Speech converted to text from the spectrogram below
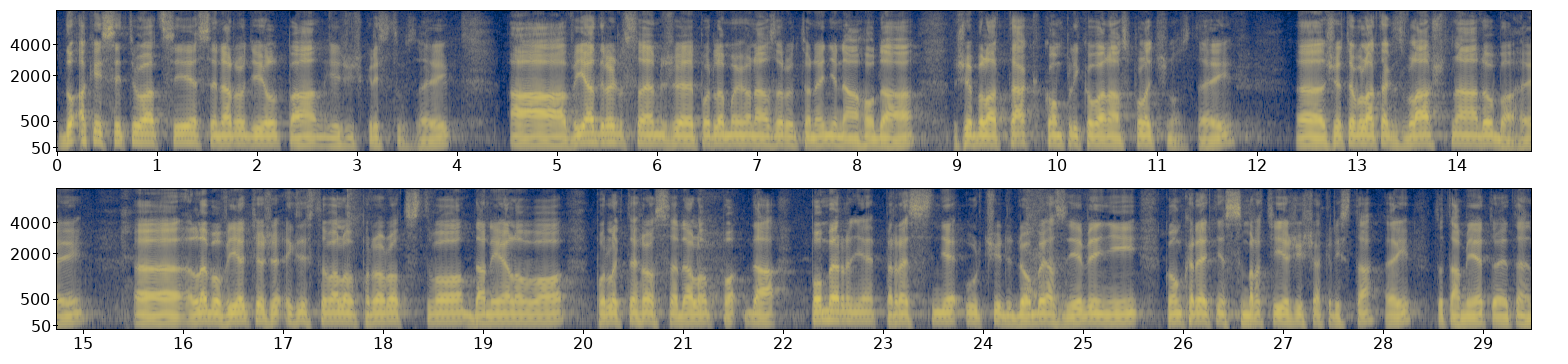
do aké situace se narodil pán Ježíš Kristus, hej. A vyjadril jsem, že podle mého názoru to není náhoda, že byla tak komplikovaná společnost, hej? E, že to byla tak zvláštná doba, hej? E, lebo víte, že existovalo proroctvo Danielovo, podle kterého se dalo po, dá pomerně presně určit doby a zjevení, konkrétně smrti Ježíša Krista, hej? To tam je, to je ten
